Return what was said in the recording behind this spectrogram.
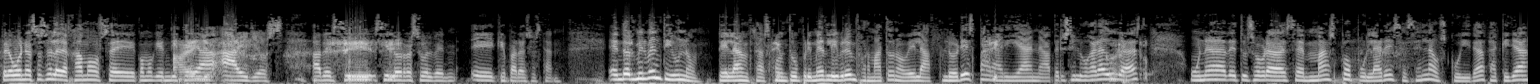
Pero bueno, eso se lo dejamos, eh, como quien dice, a ellos. a, ver si, si lo resuelven, eh, que para eso están. En 2021 te lanzas con tu primer libro en formato novela, Flores para Ariana, pero sin lugar a dudas, una de tus obras más populares es En la oscuridad, aquella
